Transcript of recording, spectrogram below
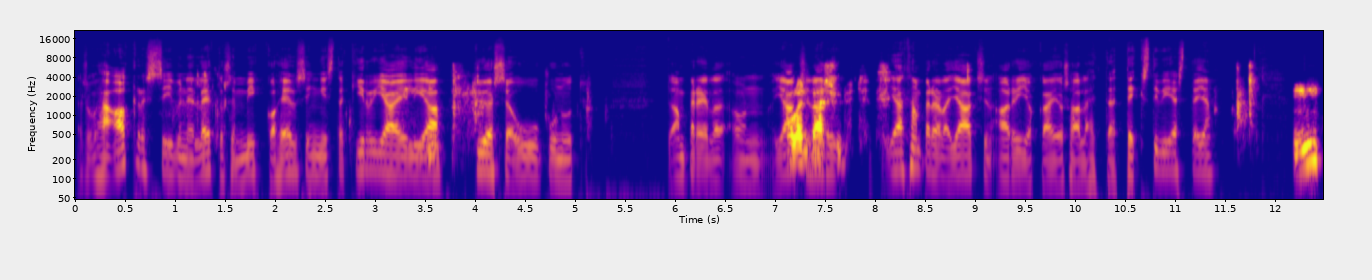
Tässä on vähän aggressiivinen Lehtosen Mikko Helsingistä, kirjailija, työssä uupunut. Tampereella on Jaaksin Ari, ja Tampereella Jaaksin Ari, joka ei osaa lähettää tekstiviestejä. Mm.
